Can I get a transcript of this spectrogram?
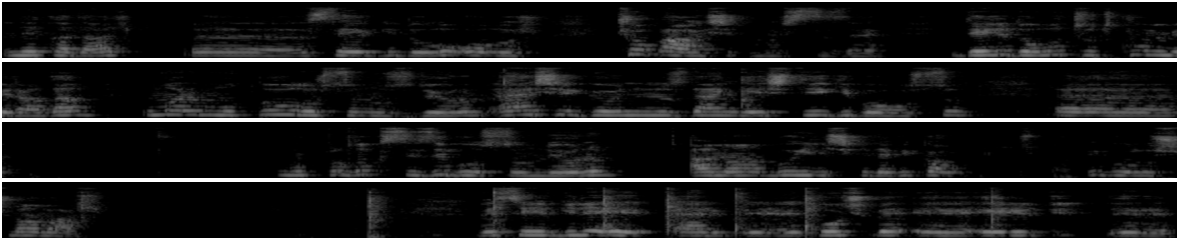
ne kadar e, sevgi dolu olur. Çok aşıkmış size. Deli dolu tutkun bir adam. Umarım mutlu olursunuz diyorum. Her şey gönlünüzden geçtiği gibi olsun. Ee, mutluluk sizi bulsun diyorum. Ama bu ilişkide bir, bir buluşma var ve sevgili e, er, e, koç ve e, erilleri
